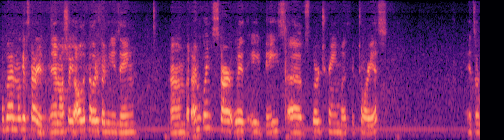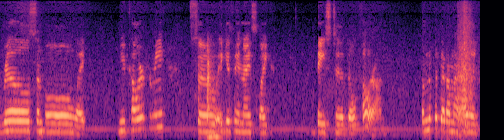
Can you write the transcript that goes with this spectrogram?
we'll go ahead and we'll get started. And I'll show you all the colors I'm using. Um, but I'm going to start with a base of Splurge Cream with Victorious. It's a real simple, like, nude color for me. So it gives me a nice, like, base to build color on. So I'm going to put that on my eyelid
